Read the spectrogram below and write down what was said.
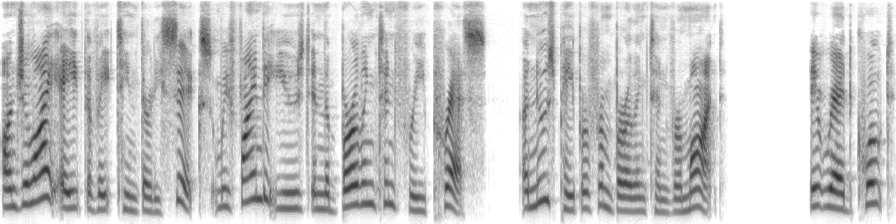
On July 8th of 1836, we find it used in the Burlington Free Press, a newspaper from Burlington, Vermont. It read, quote,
